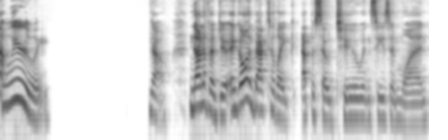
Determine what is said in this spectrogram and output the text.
No. Clearly. No, none of them do. And going back to like episode two in season one,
